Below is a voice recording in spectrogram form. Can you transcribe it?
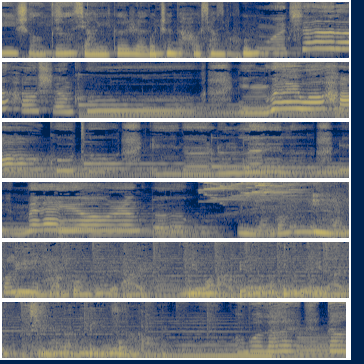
听一首歌，想一个人，我真的好想哭。我真的好想哭，因为我好孤独，一个人累了也没有人呵护。一阳光音乐，一阳光音乐台，阳光音乐台，你我耳边的音乐驿站，情感避风港。换我来当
